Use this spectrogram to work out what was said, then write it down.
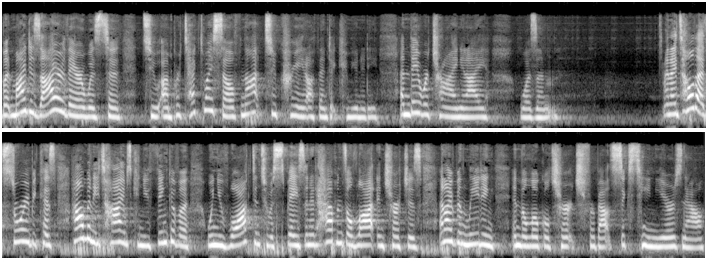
but my desire there was to to um, protect myself not to create authentic community. And they were trying and i wasn't. And I tell that story because how many times can you think of a when you've walked into a space and it happens a lot in churches and I've been leading in the local church for about 16 years now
